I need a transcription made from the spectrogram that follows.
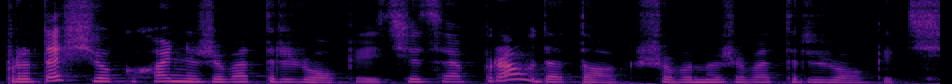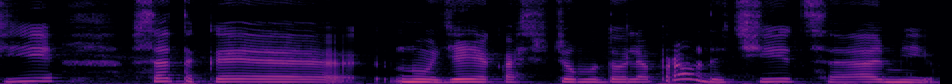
про те, що кохання живе три роки. І чи це правда так, що воно живе три роки? Чи все-таки ну, є якась в цьому доля правди, чи це міф?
